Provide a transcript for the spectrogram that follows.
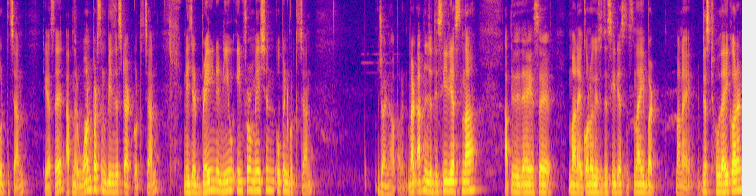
করতে চান, ঠিক আছে? আপনার ওয়ান পার্সেন্ট বিজনেস স্টার্ট করতে চান, নিজের ব্রেইনে নিউ ইনফরমেশন ওপেন করতে চান জয়েন হওয়া পারেন। বাট আপনি যদি সিরিয়াস না, আপনি যদি দেখা গেছে মানে কোনো কিছুতে সিরিয়াসনেস নাই বাট মানে জাস্ট হুদাই করেন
